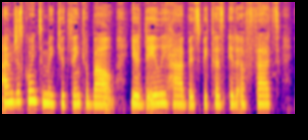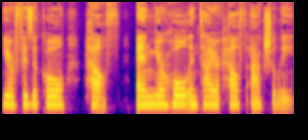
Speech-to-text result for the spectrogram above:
I'm just going to make you think about your daily habits because it affects your physical health and your whole entire health, actually.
